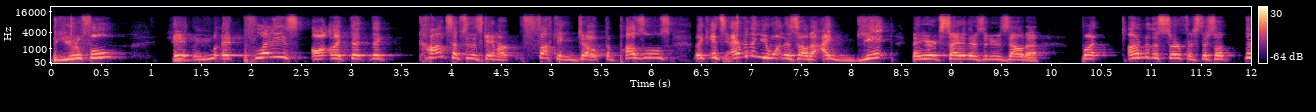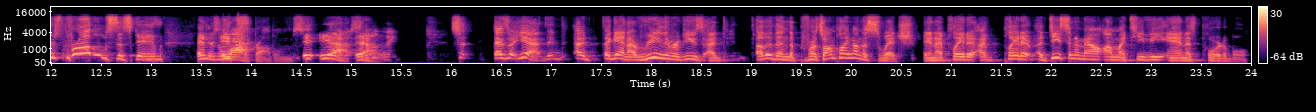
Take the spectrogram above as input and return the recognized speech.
beautiful. It it plays all like the the concepts in this game are fucking dope. The puzzles, like it's Yeah. everything you want in a Zelda. I get that you're excited. There's a new Zelda, but under the surface, there's a there's problems this game, and there's a lot of problems it- yeah, yeah. Absolutely. That's what, yeah. th- uh, again, I'm reading the reviews. I, other than the, so I'm playing on the Switch, and I played it. I've played it a decent amount on my TV and as portable.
